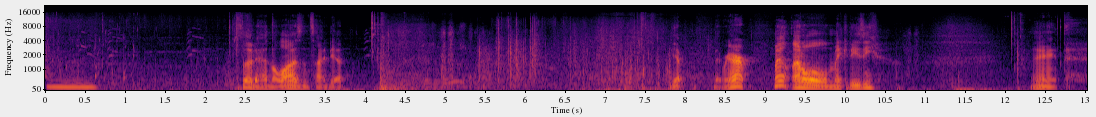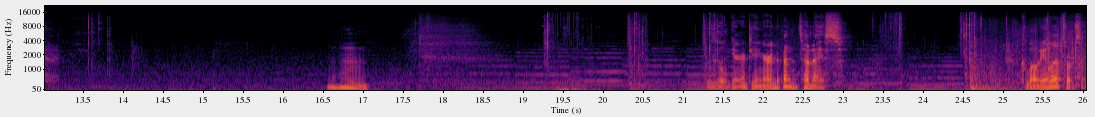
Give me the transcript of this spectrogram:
Hmm. Slow down, the law isn't signed yet. Yep, there we are. Well, that'll make it easy. Alright. Brazil guaranteeing our independence. How nice. Colonial outsourcing.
